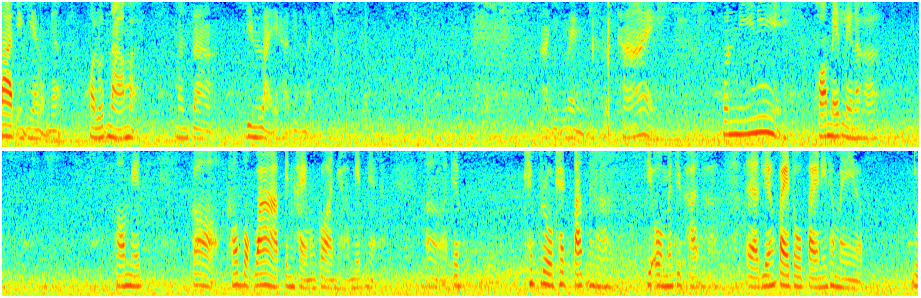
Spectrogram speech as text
ลาดเอียงๆแบบเนี้ย พอลดน้ำอะ มันจะดินไหลค่ะดินไหล อะ อีกหนึ่งสุดท้าย คนนี้นี่พร้อมเม็ดเลยนะคะพร้อมเม็ด ก็เขาบอกว่าเป็นไข่มังกรค่ะ เม็ดเนี่ยเทปเทปโปรแคคตัสนะคะจีโอเมติคัสค่ะแต่เลี้ยงไปโตไปนี่ทำไมแบบดู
